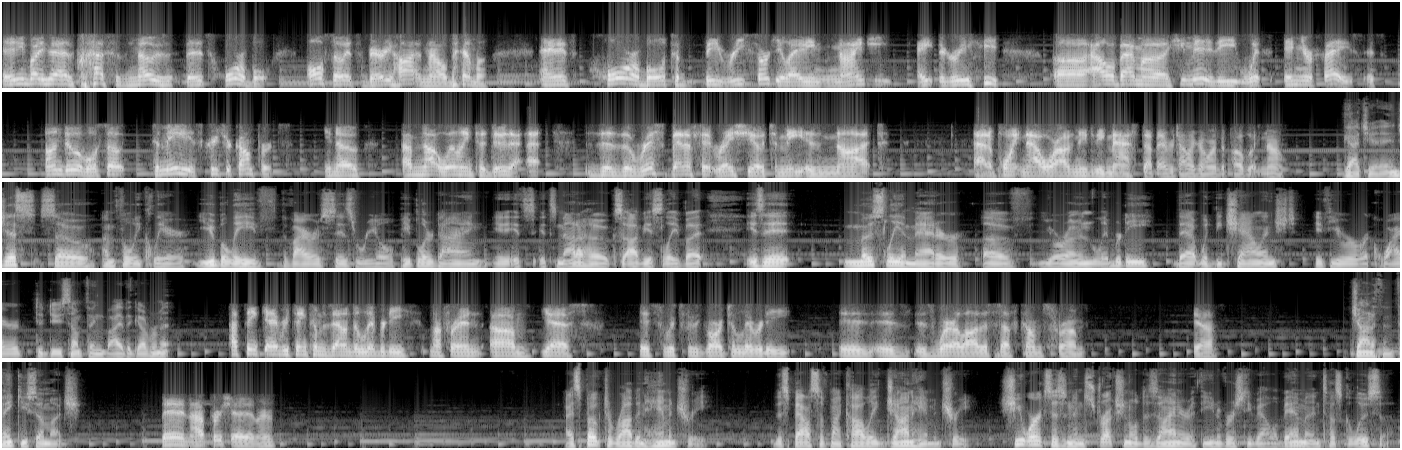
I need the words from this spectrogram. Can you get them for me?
Anybody who has glasses knows that it's horrible. Also, it's very hot in Alabama, and it's horrible to be recirculating 98 degree uh, Alabama humidity within your face. It's undoable. So to me, it's creature comforts. You know, I'm not willing to do that. I, the the risk benefit ratio to me is not at a point now where I need to be masked up every time I go into public. No. Gotcha. And just so I'm fully clear, you believe the virus is real. People are dying. It's it's not a hoax, obviously, but is it mostly a matter of your own liberty that would be challenged if you were required to do something by the government? I think everything comes down to liberty, my friend. Um, yes, it's with regard to liberty is is is where a lot of this stuff comes from. Yeah. Jonathan, thank you so much. Ben, I appreciate it, man. I spoke to Robin Hammontree, the spouse of my colleague John Hammontree. She works as an instructional designer at the University of Alabama in Tuscaloosa.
